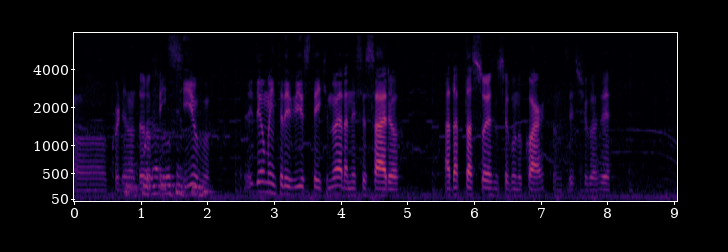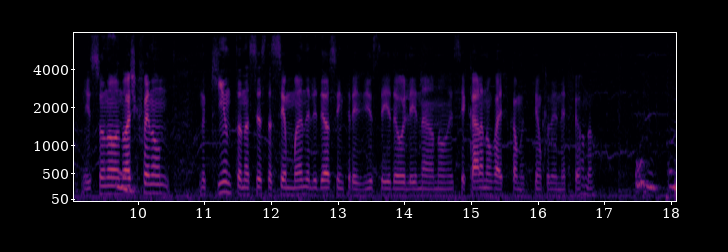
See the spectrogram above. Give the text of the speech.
o coordenador, O coordenador ofensivo, ele deu uma entrevista aí que não era necessário adaptações no segundo quarto, não sei se chegou a ver. Isso não, Sim. não acho que foi num, no quinto, na sexta semana, ele deu essa entrevista e eu olhei, não, não, esse cara não vai ficar muito tempo na NFL, não. O, o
